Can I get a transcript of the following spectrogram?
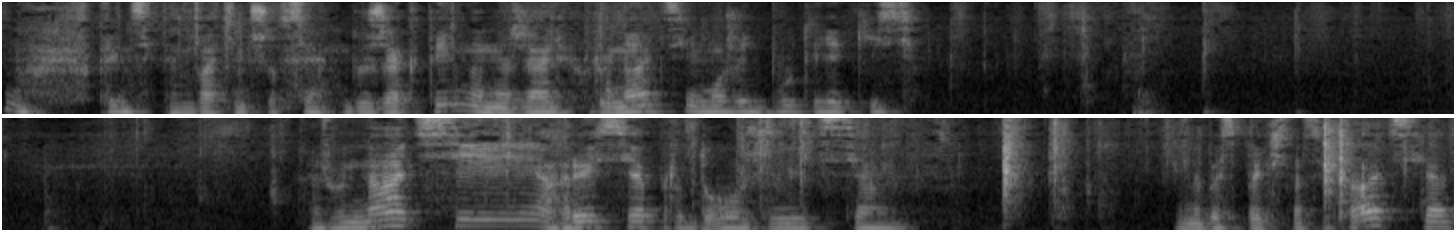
Ну, В принципі, ми бачимо, що все дуже активно. На жаль, руйнації можуть бути якісь. Руйнації, агресія продовжується. Небезпечна ситуація.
